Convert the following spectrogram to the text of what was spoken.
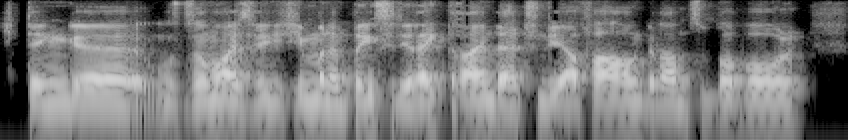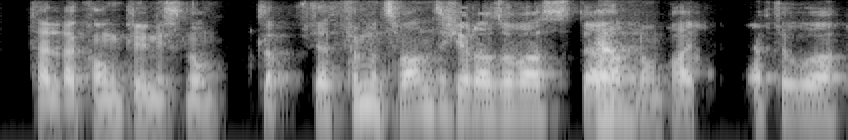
Ich denke, Usoma ist wirklich jemand, den bringst du direkt rein, der hat schon die Erfahrung, der war im Super Bowl. Tyler Conklin ist noch, ich glaube, 25 oder sowas, der ja. hat noch ein paar Jahre auf der Uhr.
